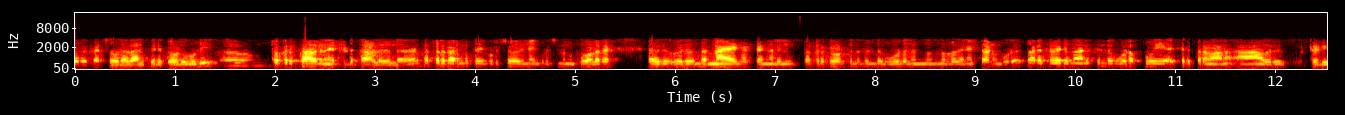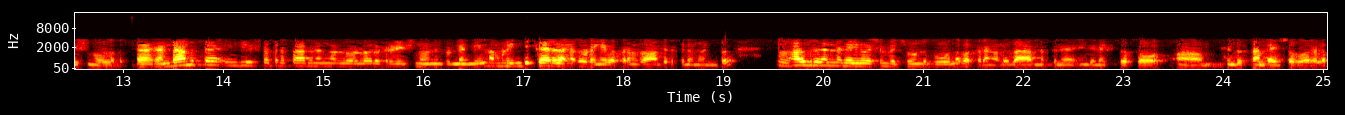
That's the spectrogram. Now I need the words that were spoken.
ഒരു കച്ചവട താല്പര്യത്തോടുകൂടി പത്രസ്ഥാപനം ഏറ്റെടുത്ത ആളുകൾ പത്രധർമ്മത്തെ കുറിച്ചോ ഇതിനെക്കുറിച്ച് നമുക്ക് വളരെ ഒരു ഒരു നിർണായക ഘട്ടങ്ങളിൽ പത്രപ്രവർത്തനത്തിന്റെ കൂടെ നിന്നുള്ളതിനേക്കാളും കൂടെ പരസ്യ വരുമാനത്തിന്റെ കൂടെ പോയ ചരിത്രമാണ് ആ ഒരു ട്രഡീഷൻ ഉള്ളത്. രണ്ടാമത്തെ ഇംഗ്ലീഷ് പത്രസ്ഥാപനങ്ങളിലുള്ള ഒരു ട്രഡീഷൻ വന്നിട്ടുണ്ടെങ്കിൽ നമ്മൾ ഇന്ത്യക്കാർ തന്നെ തുടങ്ങിയ പത്രം സ്വാതന്ത്ര്യത്തിന് മുൻപ് അവർ തന്നെ കൈവശം വെച്ചുകൊണ്ട് പോകുന്ന പത്രങ്ങൾ. ഉദാഹരണത്തിന് ഇന്ത്യൻ എക്സ്പ്രസോ ഹിന്ദുസ്ഥാൻ ടൈംസോ പോലുള്ള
